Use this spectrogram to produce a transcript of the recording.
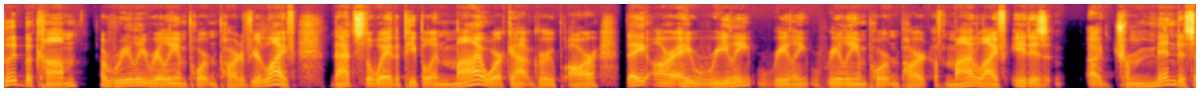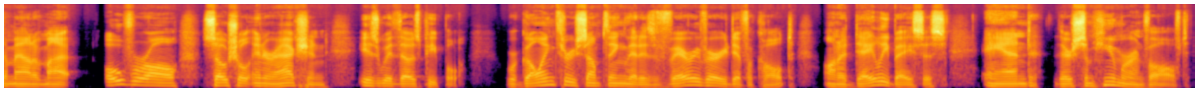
could become a really, really important part of your life. That's the way the people in my workout group are. They are a really, really, really important part of my life. It is a tremendous amount of my overall social interaction is with those people. We're going through something that is very, very difficult on a daily basis, and there's some humor involved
